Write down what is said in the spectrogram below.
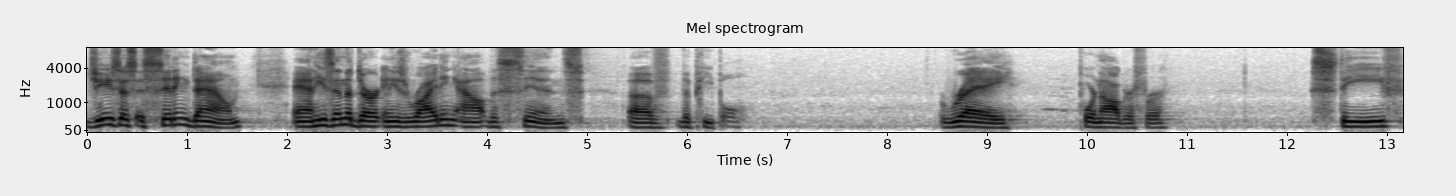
Jesus is sitting down and he's in the dirt and he's writing out the sins of the people. Ray, pornographer. Steve,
